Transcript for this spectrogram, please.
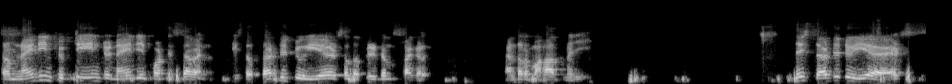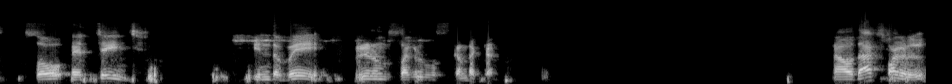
From 1915 to 1947 is the 32 years of the freedom struggle under Mahatma Ji. This 32 years saw a change in the way freedom struggle was conducted. Now that struggle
